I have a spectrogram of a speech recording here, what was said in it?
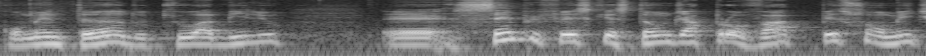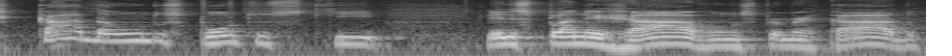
comentando que o Abílio é, sempre fez questão de aprovar pessoalmente cada um dos pontos que eles planejavam no supermercado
